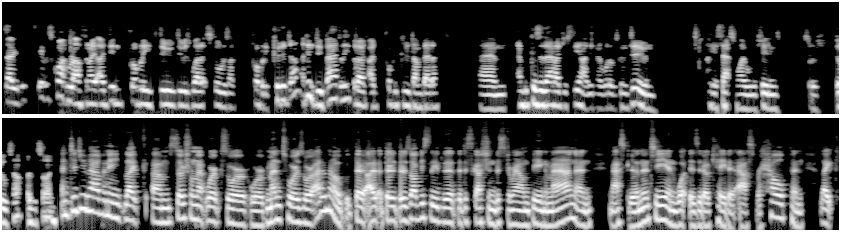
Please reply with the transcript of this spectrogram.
so it was quite rough, and I, I, didn't probably do do as well at school as I probably could have done. I didn't do badly, but I, I probably could have done better. Um, and because of that, I just, yeah, I didn't know what I was going to do. And I guess that's why all the feelings sort of built up over time. And did you have any like um, social networks or or mentors or I don't know? There, I, there, there's obviously the the discussion just around being a man and masculinity and what is it okay to ask for help and like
